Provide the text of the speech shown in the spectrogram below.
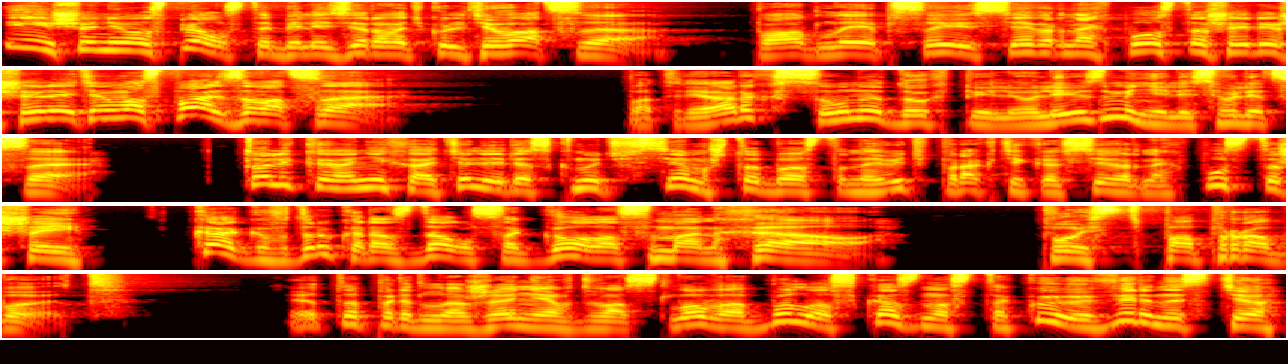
и еще не успел стабилизировать культивацию. Подлые псы из северных пустошей решили этим воспользоваться!» Патриарх Сун и дух пилюли изменились в лице. Только они хотели рискнуть всем, чтобы остановить практика северных пустошей, как вдруг раздался голос Манхао. «Пусть попробуют». Это предложение в два слова было сказано с такой уверенностью,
